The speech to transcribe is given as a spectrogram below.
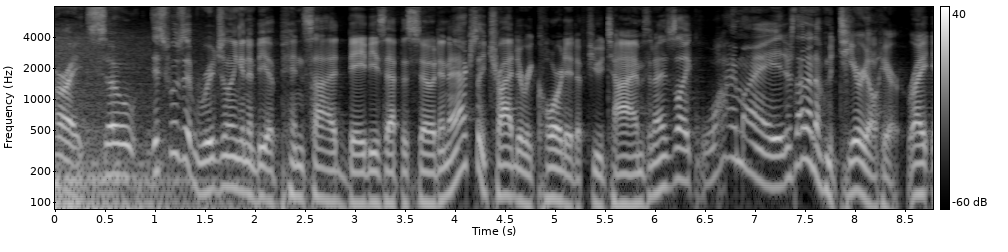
All right, so this was originally going to be a Pinside Babies episode, and I actually tried to record it a few times, and I was like, why am I? There's not enough material here, right?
